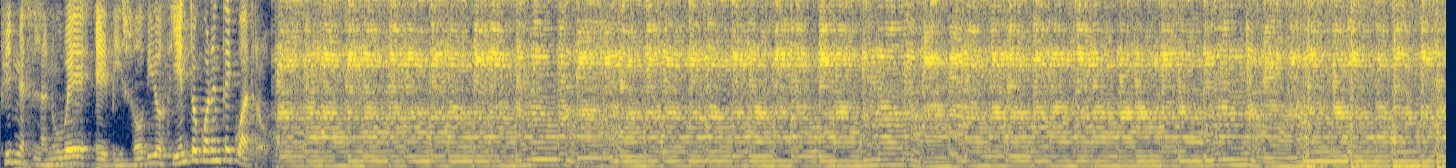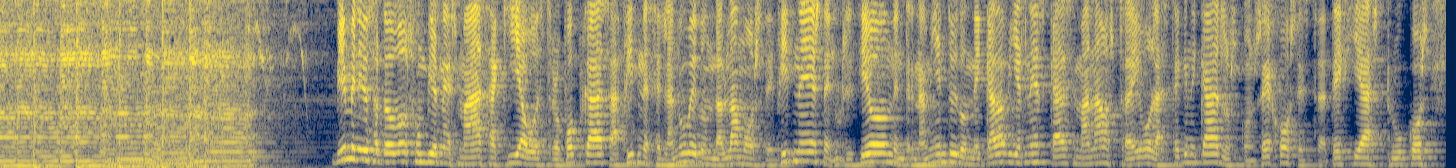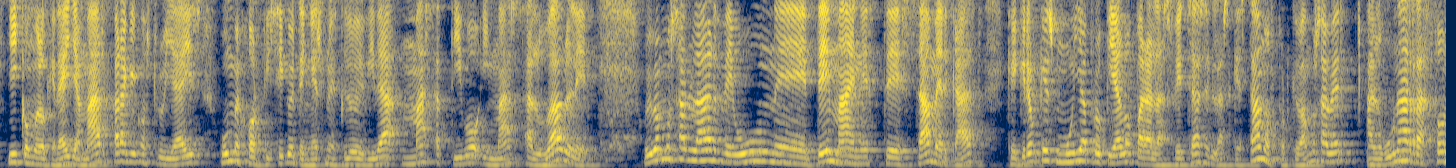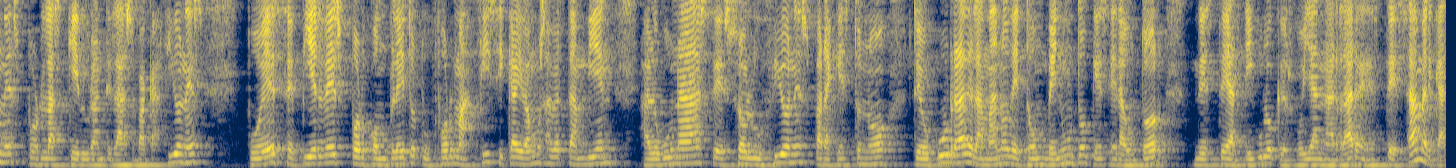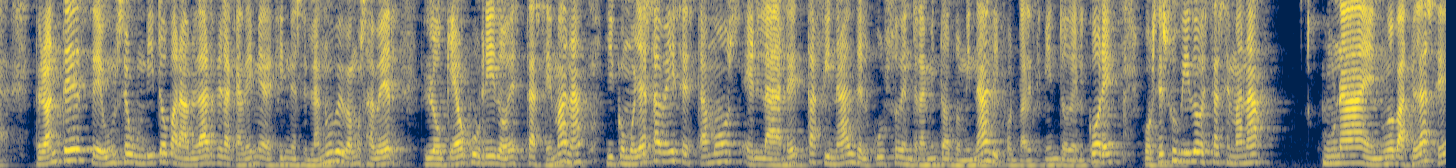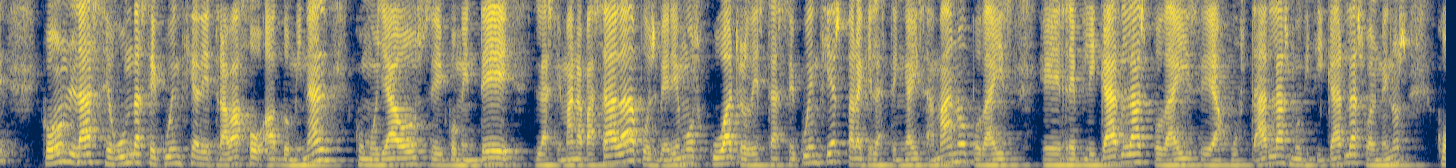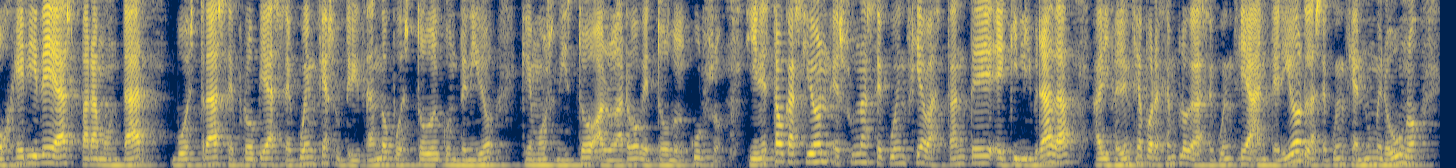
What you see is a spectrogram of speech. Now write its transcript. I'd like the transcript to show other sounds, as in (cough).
Fitness en la Nube, episodio 144. Bienvenidos a todos un viernes más aquí a vuestro podcast, a Fitness en la Nube, donde hablamos de fitness, de nutrición, de entrenamiento y donde cada viernes, cada semana os traigo las técnicas, los consejos, estrategias, trucos y como lo queráis llamar para que construyáis un mejor físico y tengáis un estilo de vida más activo y más saludable. Hoy vamos a hablar de un eh, tema en este Summercast que creo que es muy apropiado para las fechas en las que estamos, porque vamos a ver algunas razones por las que durante las vacaciones pues se pierdes por completo tu forma física y vamos a ver también algunas eh, soluciones para que esto no te ocurra de la mano de Tom Benuto, que es el autor de este artículo que os voy a narrar en este Summercast. Pero antes, eh, un segundito para hablar de la Academia de Fitness en la Nube, vamos a ver lo que ha ocurrido esta semana y como ya sabéis estamos en la recta final del curso de entrenamiento abdominal y fortalecimiento del core. Os he subido esta semana una nueva clase con la segunda secuencia de trabajo abdominal. Como ya os eh, comenté la semana pasada, pues veremos cuatro de estas secuencias para que las tengáis a mano, podáis eh, replicarlas, podáis eh, ajustarlas, modificarlas o al menos coger ideas para montar vuestras propias secuencias utilizando pues todo el contenido que hemos visto a lo largo de todo el curso. Y en esta ocasión es una secuencia bastante equilibrada, a diferencia por ejemplo de la secuencia anterior, la secuencia número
